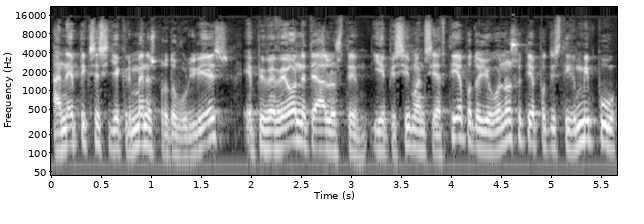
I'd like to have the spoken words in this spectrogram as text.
Ανέπτυξε συγκεκριμένες πρωτοβουλίες. Επιβεβαιώνεται άλλωστε η επισήμανση αυτή από το γεγονός ότι από τη στιγμή που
